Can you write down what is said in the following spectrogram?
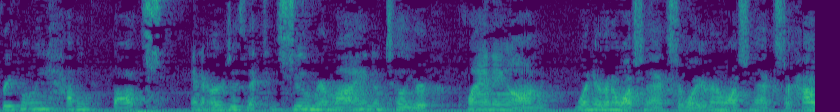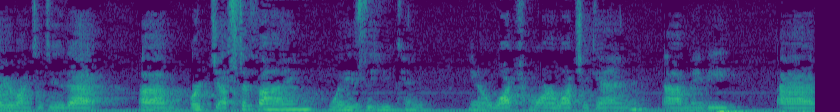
frequently having thoughts and urges that consume your mind until you're planning on when you're going to watch next or what you're going to watch next or how you're going to do that, um, or justifying ways that you can you know, watch more, watch again, uh, maybe uh,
